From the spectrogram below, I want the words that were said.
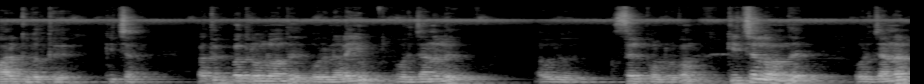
ஆறுக்கு பத்து கிச்சன் பத்துக்கு பத்து ரூமில் வந்து ஒரு நிலையும் ஒரு ஜன்னல் ஒரு செல்ஃப் ஒன்று இருக்கும். கிச்சனில் வந்து ஒரு ஜன்னல்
